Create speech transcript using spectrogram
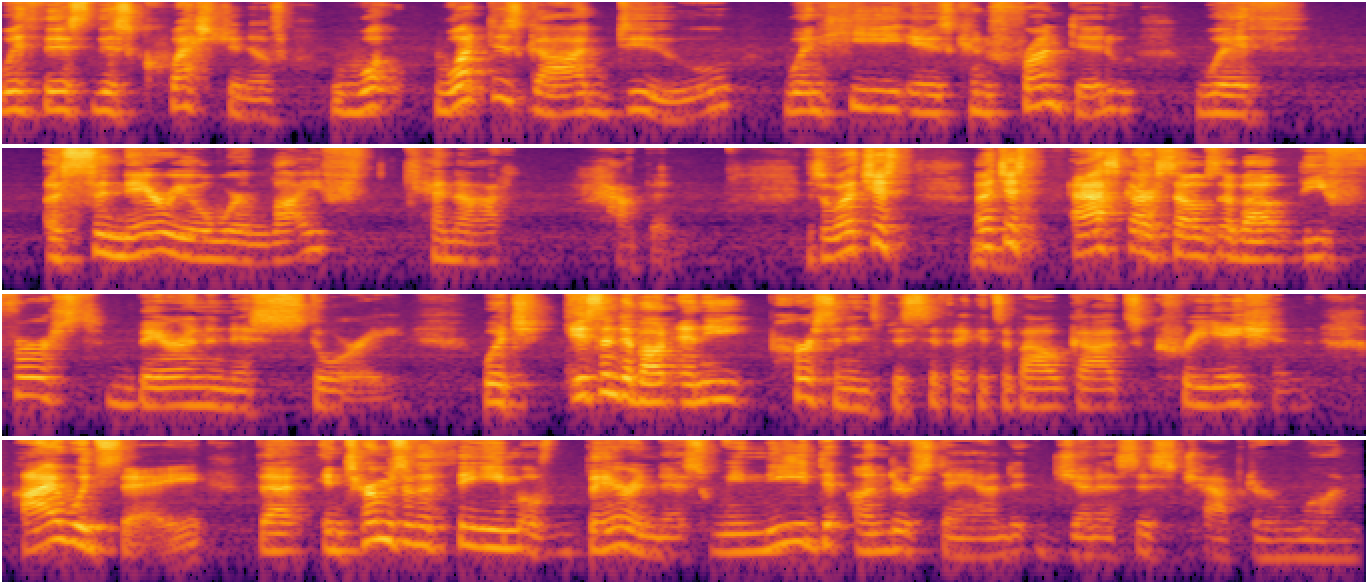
with this, this question of what, what does God do when he is confronted with a scenario where life cannot happen? So let's just let's just ask ourselves about the first barrenness story which isn't about any person in specific, it's about God's creation. I would say that in terms of the theme of barrenness, we need to understand Genesis chapter 1.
